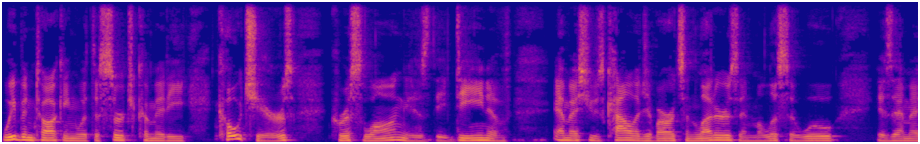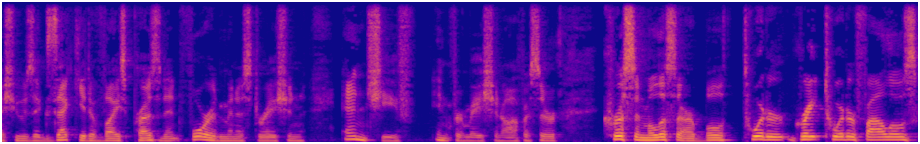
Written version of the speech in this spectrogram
We've been talking with the search committee co chairs. Chris Long is the Dean of MSU's College of Arts and Letters, and Melissa Woo is MSU's Executive Vice President for Administration and Chief information officer. Chris and Melissa are both Twitter great Twitter follows.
